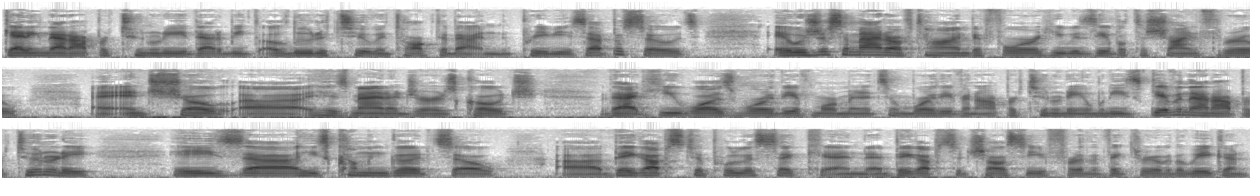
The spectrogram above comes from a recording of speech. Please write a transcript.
getting that opportunity that we alluded to and talked about in the previous episodes. It was just a matter of time before he was able to shine through and show uh, his manager, his coach, that he was worthy of more minutes and worthy of an opportunity. And when he's given that opportunity, he's uh, he's coming good. So uh, big ups to Pulisic and big ups to Chelsea for the victory over the weekend.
